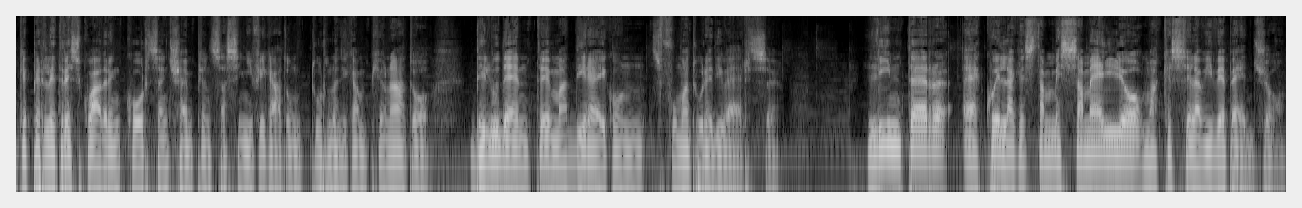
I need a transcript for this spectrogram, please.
che per le tre squadre in corsa in Champions ha significato un turno di campionato deludente ma direi con sfumature diverse. L'Inter è quella che sta messa meglio ma che se la vive peggio.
